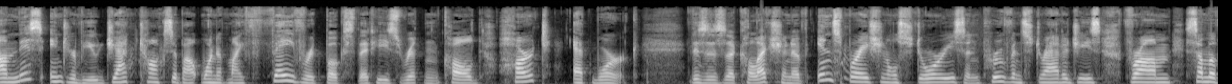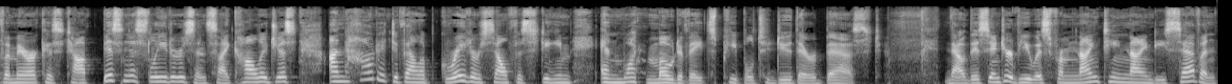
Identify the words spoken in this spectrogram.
On this interview, Jack talks about one of my favorite books that he's written called Heart at Work. This is a collection of inspirational stories and proven strategies from some of America's top business leaders and psychologists on how to develop greater self esteem and what motivates people to do their best. Now, this interview is from 1997,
